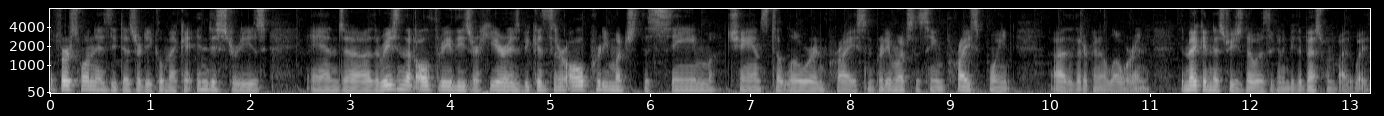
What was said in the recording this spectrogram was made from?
The first one is the Desert Eagle Mecha Industries, and uh, the reason that all three of these are here is because they're all pretty much the same chance to lower in price, and pretty much the same price point uh, that they're going to lower in. The Mech Industries, though, is going to be the best one, by the way.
